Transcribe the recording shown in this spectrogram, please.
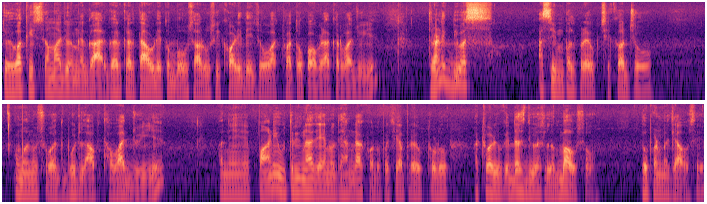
તો એવા કિસ્સામાં જો એમને ગારગર કરતા આવડે તો બહુ સારું શીખવાડી દેજો અથવા તો કોગળા કરવા જોઈએ. ત્રણેક દિવસ આ સિમ્પલ પ્રયોગ છે, કરજો. હું માનું છું અદ્ભુત લાભ થવા જ જોઈએ અને પાણી ઉતરી ના જાય એનું ધ્યાન રાખવાનું. પછી આ પ્રયોગ થોડો અઠવાડિયું કે દસ દિવસ લંબાવશો તો પણ મજા આવશે.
